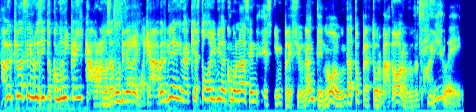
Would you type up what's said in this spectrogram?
A ver qué va a hacer Luisito Comunica ahí, cabrón. Nos hace un video de que, a ver, miren, aquí estoy, miren cómo lo hacen. Es impresionante, ¿no? Un dato perturbador. Sí, güey,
